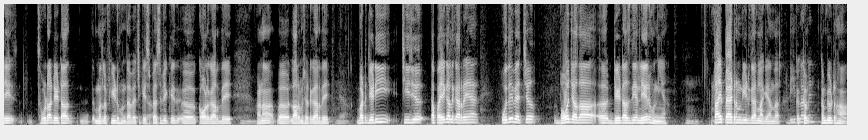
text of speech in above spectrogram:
ਤੇ ਥੋੜਾ ਡਾਟਾ ਮਤਲਬ ਫੀਡ ਹੁੰਦਾ ਵਿੱਚ ਕਿ ਸਪੈਸੀਫਿਕ ਕਾਲ ਕਰਦੇ ਹਨਾ ਅਲਾਰਮ ਸੈੱਟ ਕਰਦੇ। ਬਟ ਜਿਹੜੀ ਚੀਜ਼ ਆਪਾਂ ਇਹ ਗੱਲ ਕਰ ਰਹੇ ਆ ਉਹਦੇ ਵਿੱਚ ਬਹੁਤ ਜ਼ਿਆਦਾ ਡੇਟਾਸ ਦੀਆਂ ਲੇਅਰ ਹੁੰਦੀਆਂ। ਤਾਂ ਇਹ ਪੈਟਰਨ ਰੀਡ ਕਰਨ ਲੱਗ ਜਾਂਦਾ? ਕੰਪਿਊਟਰ ਹਾਂ।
